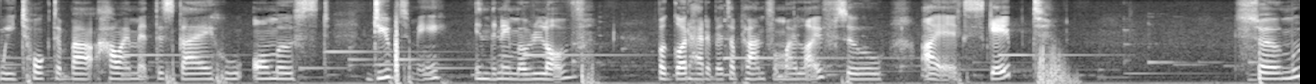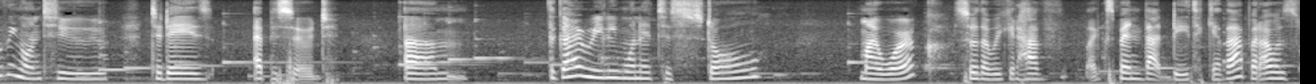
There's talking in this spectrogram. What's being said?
we talked about how I met this guy who almost duped me in the name of love, but God had a better plan for my life, so I escaped. So, moving on to today's episode, um, the guy really wanted to stall my work so that we could have like spend that day together but i was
